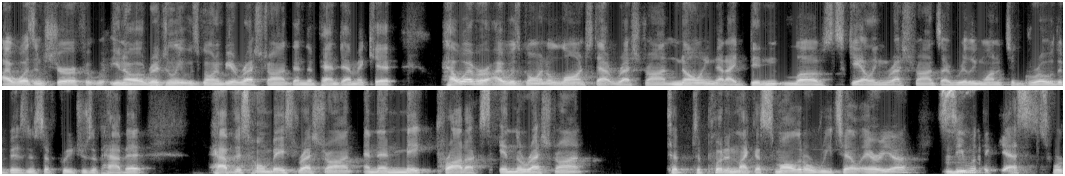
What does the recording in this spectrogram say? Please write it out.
I wasn't sure if it, you know, originally it was going to be a restaurant, then the pandemic hit. However, I was going to launch that restaurant knowing that I didn't love scaling restaurants. I really wanted to grow the business of Creatures of Habit, have this home based restaurant, and then make products in the restaurant to, to put in like a small little retail area, see mm-hmm. what the guests were,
